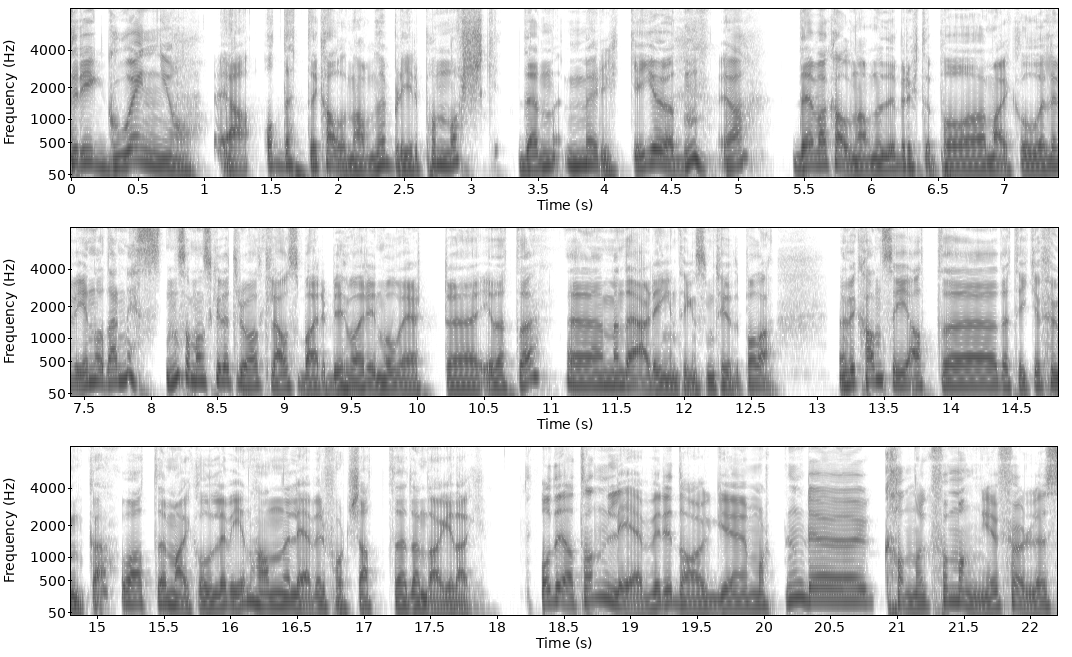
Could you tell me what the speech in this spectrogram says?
Trigueño. Ja, Og dette kallenavnet blir på norsk Den mørke jøden. Ja, Det var kallenavnet de brukte på Michael Levine, og det er nesten så man skulle tro at Klaus Barbie var involvert eh, i dette, eh, men det er det ingenting som tyder på. da. Men vi kan si at eh, dette ikke funka, og at Michael Levine han lever fortsatt den dag i dag. Og det at han lever i dag, Morten, det kan nok for mange føles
